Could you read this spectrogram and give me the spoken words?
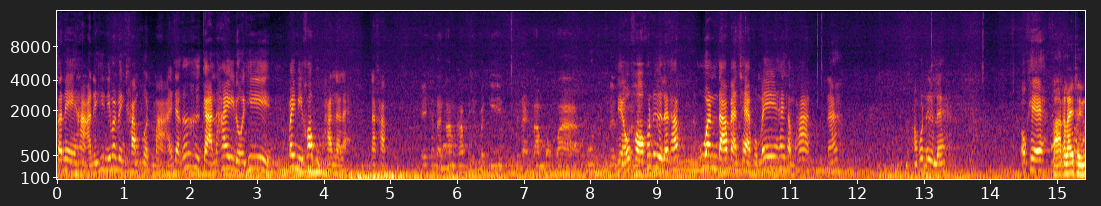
เสน่หาในที่นี้มันเป็นคำกฎหมาย แต่ก็คือการให้โดยที่ไม่มีข้อผูกพันนั่นแหละนะครับ เอ้ทนายตั้มครับ เห็นเมื่อกี้ทนายตั้มบอกว่าพูดถึงเรื่องเดี๋ยวขอคนอื่นเลยครับอ้วนดาวแปดแฉกผมไม่ให้สัมภาษณ์นะ เอาคนอื่นเลย โอเค ฝากอะไรถึง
